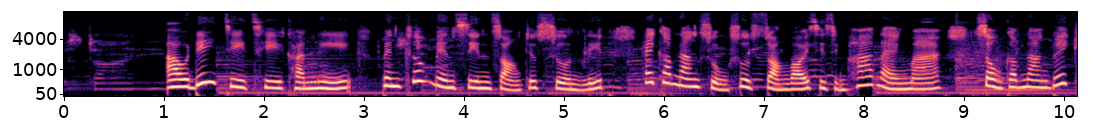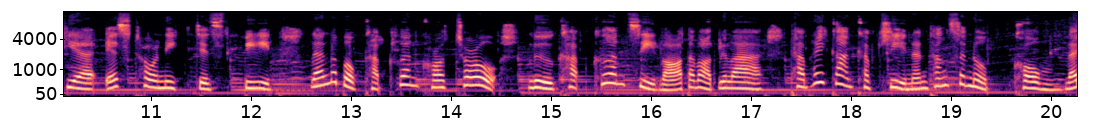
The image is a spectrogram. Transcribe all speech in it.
first time, Audi GT คันนี้เป็นเครื่องเบนซิน 2.0 ลิตร ให้กำลังสูงสุด 245 แรงม้า ส่งกำลังด้วยเกียร์ S-Tronic 7 Speed และระบบขับเคลื่อน Quattro หรือขับเคลื่อน 4 ล้อตลอดเวลา ทำให้การขับขี่นั้นทั้งสนุกคม และ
